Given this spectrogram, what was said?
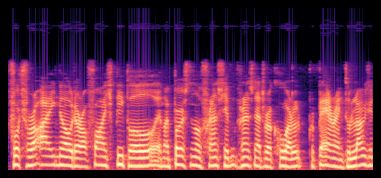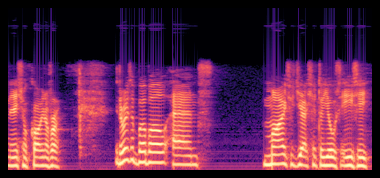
For sure I know there are five people in my personal friendship friends network who are preparing to launch an initial coin offer there is a bubble and my suggestion to you is easy.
